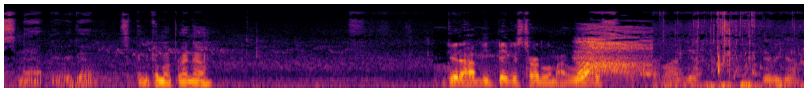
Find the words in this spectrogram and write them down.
Snap. Here we go. It's going to come up right now. Dude, I have the biggest turtle in my life. Yep. Here we go.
